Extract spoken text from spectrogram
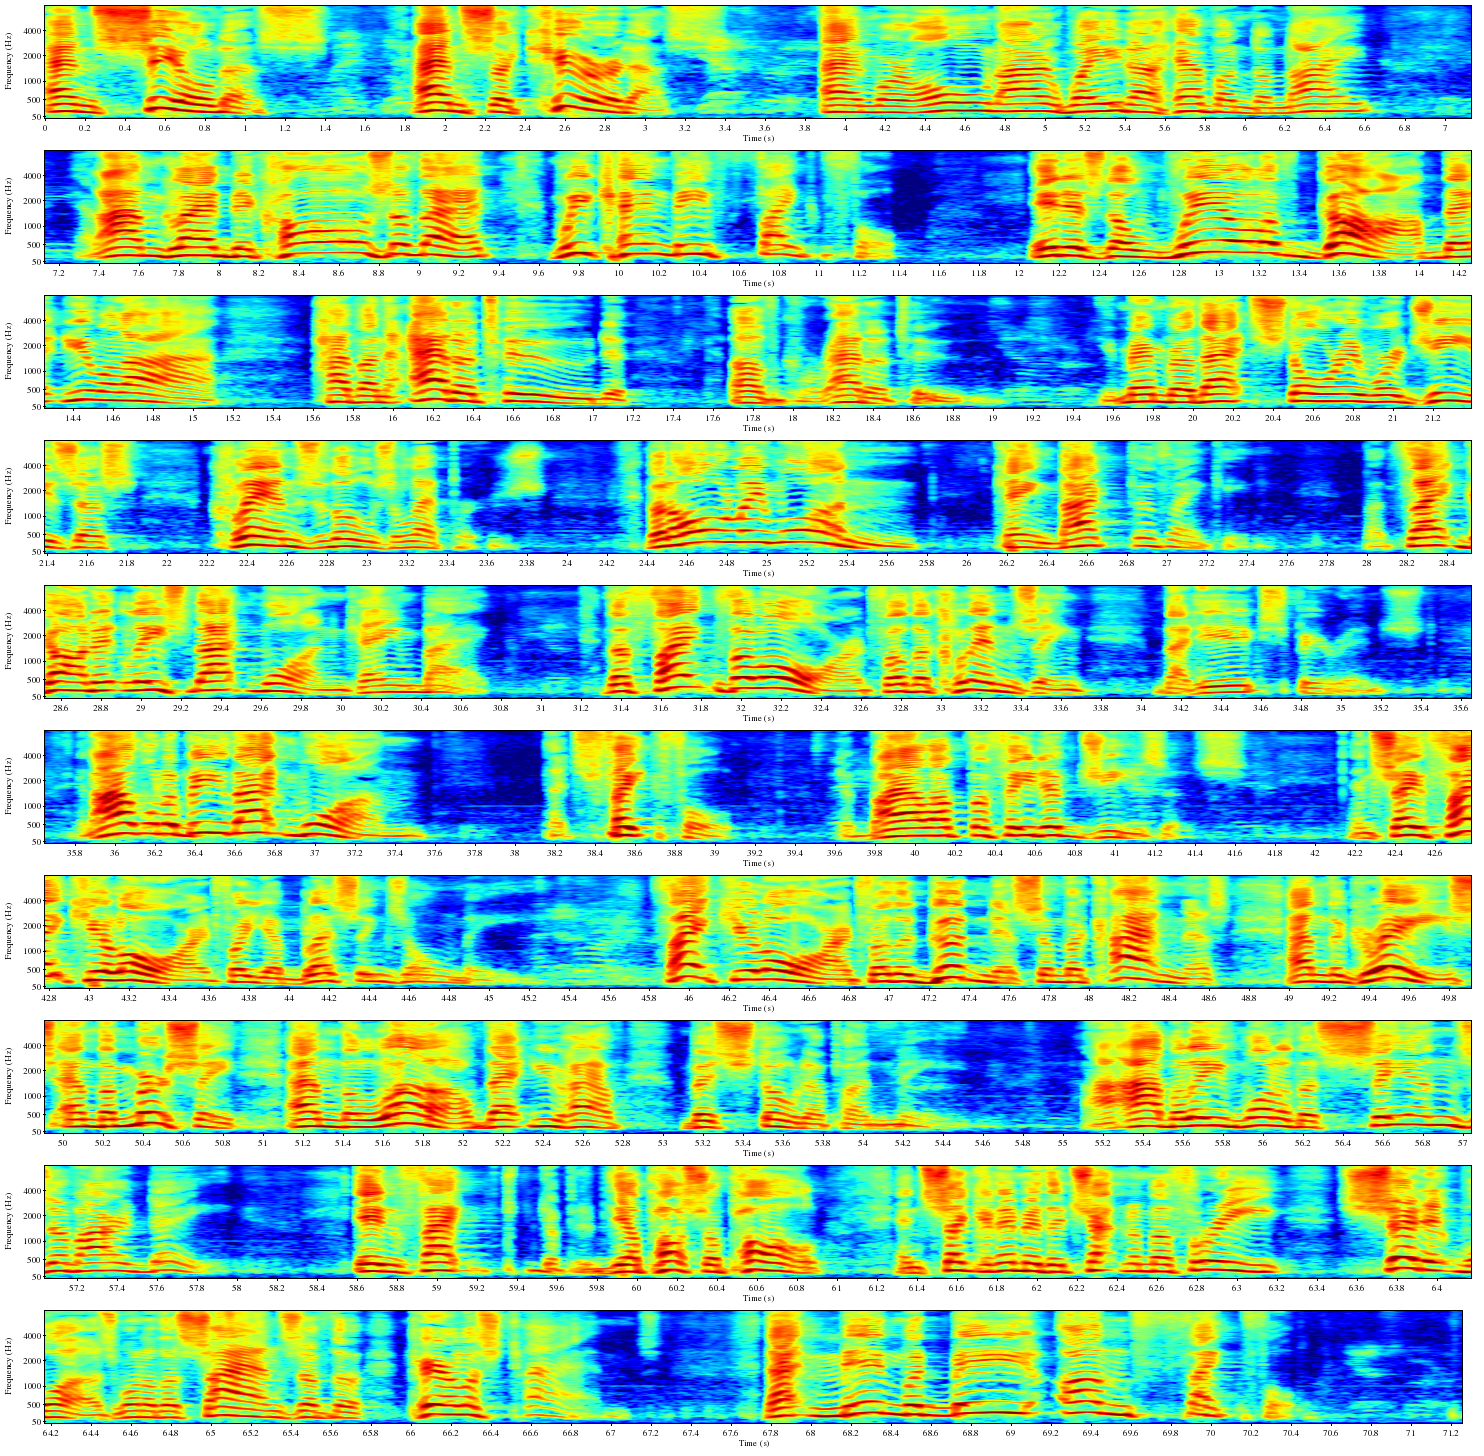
and sealed us and secured us. And we're on our way to heaven tonight. And I'm glad because of that, we can be thankful. It is the will of God that you and I have an attitude of gratitude. You remember that story where Jesus cleansed those lepers. But only one came back to thinking. But thank God at least that one came back. To thank the Lord for the cleansing that he experienced. And I want to be that one that's faithful to bow at the feet of Jesus and say, Thank you, Lord, for your blessings on me. Thank you, Lord, for the goodness and the kindness and the grace and the mercy and the love that you have bestowed upon me. I believe one of the sins of our day. In fact, the Apostle Paul in 2 Timothy chapter number 3 said it was one of the signs of the perilous times that men would be unthankful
